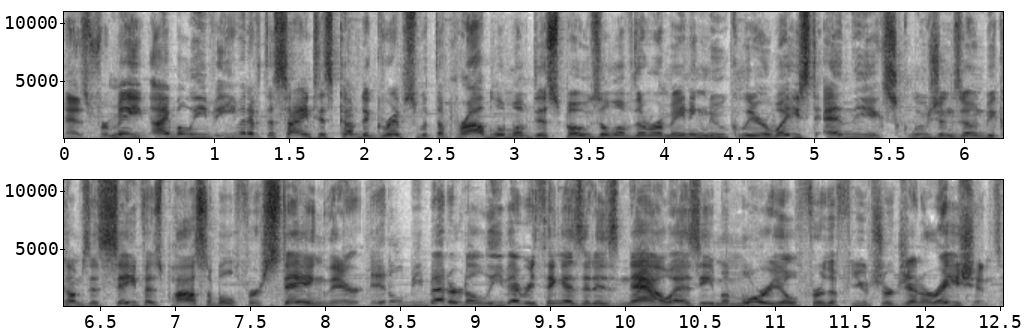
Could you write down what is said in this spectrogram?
As for me, I believe even if the scientists come to grips with the problem of disposal of the remaining nuclear waste and the exclusion zone becomes as safe as possible for staying there, it'll be better to leave everything as it is now as a memorial for the future generations,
